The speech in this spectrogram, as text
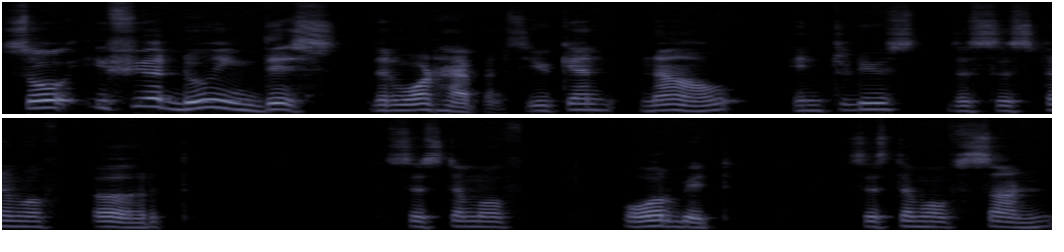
So if you are doing this then what happens? You can now introduce the system of earth system of orbit system of sun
